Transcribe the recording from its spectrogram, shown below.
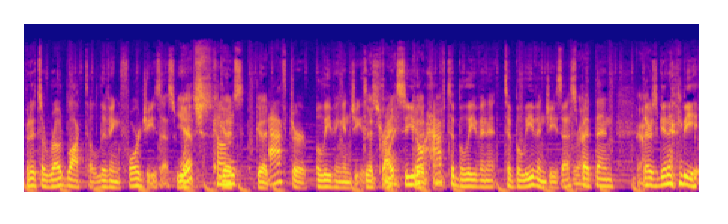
but it's a roadblock to living for Jesus, yes. which comes good. Good. after believing in Jesus, right? So you good don't point. have to believe in it to believe in Jesus, but then yeah. there's going to be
